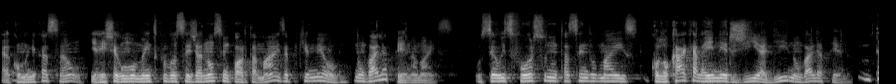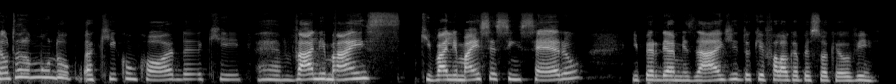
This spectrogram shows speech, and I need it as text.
é a comunicação. E aí chega um momento que você já não se importa mais, é porque, meu, não vale a pena mais. O seu esforço não está sendo mais. Colocar aquela energia ali não vale a pena. Então todo mundo aqui concorda que é, vale mais, que vale mais ser sincero e perder a amizade do que falar o que a pessoa quer ouvir?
